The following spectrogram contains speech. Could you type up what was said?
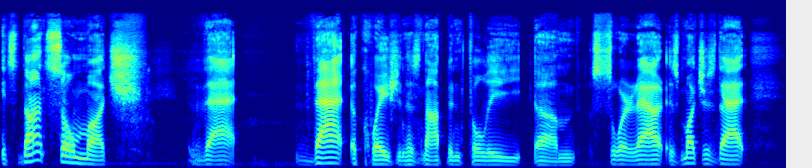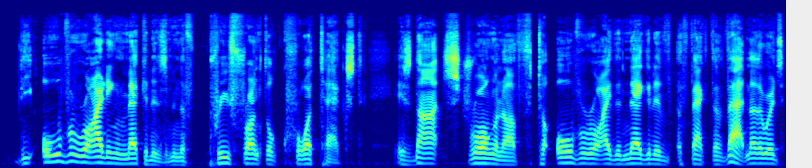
it's not so much that that equation has not been fully um, sorted out as much as that the overriding mechanism in the prefrontal cortex is not strong enough to override the negative effect of that. In other words,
